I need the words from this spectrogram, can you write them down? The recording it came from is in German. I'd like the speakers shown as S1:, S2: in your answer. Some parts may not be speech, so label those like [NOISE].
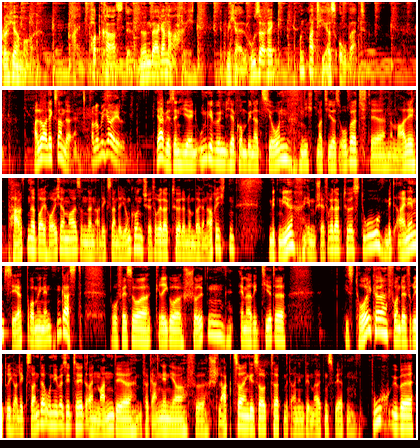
S1: Horch einmal. Ein Podcast der Nürnberger Nachrichten mit Michael Husarek und Matthias Obert.
S2: Hallo Alexander.
S3: Hallo Michael.
S2: Ja, wir sind hier in ungewöhnlicher Kombination. Nicht Matthias Obert, der normale Partner bei Horch einmal, sondern Alexander Junghund, Chefredakteur der Nürnberger Nachrichten. Mit mir im Chefredakteursduo mit einem sehr prominenten Gast. Professor Gregor Schölken, emeritierter Historiker von der Friedrich-Alexander-Universität, ein Mann, der im vergangenen Jahr für Schlagzeilen gesorgt hat mit einem bemerkenswerten Buch über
